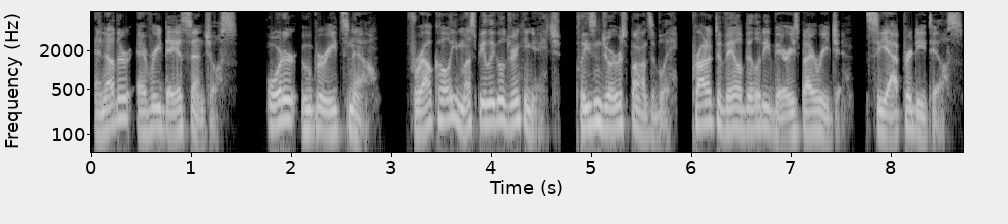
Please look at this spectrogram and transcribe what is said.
and other everyday essentials. Order Uber Eats now. For alcohol, you must be legal drinking age. Please enjoy responsibly. Product availability varies by region. See app for details.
